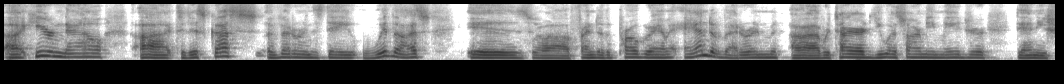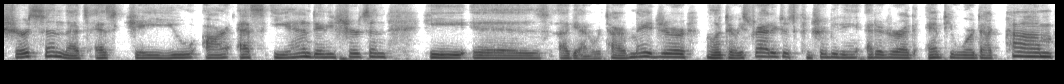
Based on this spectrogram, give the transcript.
Uh, here now uh, to discuss Veterans Day with us is a friend of the program and a veteran, uh, retired U.S. Army Major Danny Sjursen. That's S J U R S E N. Danny Sjursen. He is, again, retired major, military strategist, contributing editor at antiwar.com,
